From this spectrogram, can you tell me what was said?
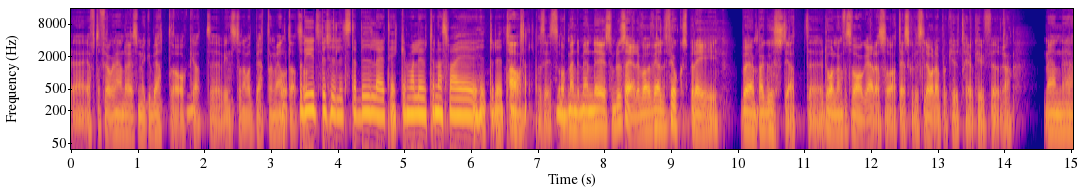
eh, efterfrågan ändå är så mycket bättre och Mm. att eh, vinsterna har varit bättre än väntat. Och Så det är ett betydligt stabilare tecken. Valutorna svajar ju hit och dit Ja, allt. precis. Mm. Och, men, men det är som du säger, det var väldigt fokus på det i början på augusti att eh, dollarn försvagades och att det skulle slå där på Q3 och Q4. Men eh,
